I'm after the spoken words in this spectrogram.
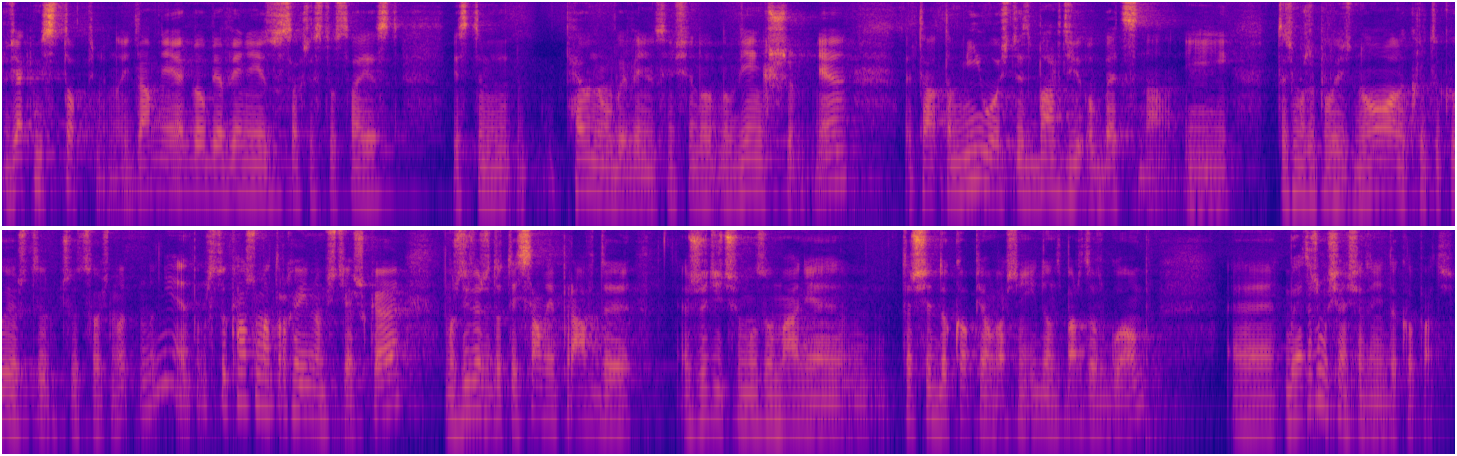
w jakim stopniu. No i dla mnie jakby objawienie Jezusa Chrystusa jest, jest tym pełnym objawieniem, w sensie no, no większym, nie? Ta, ta miłość jest bardziej obecna i ktoś może powiedzieć, no ale krytykujesz czy, czy coś. No, no nie, po prostu każdy ma trochę inną ścieżkę. Możliwe, że do tej samej prawdy Żydzi czy muzułmanie też się dokopią właśnie idąc bardzo w głąb, E, bo ja też musiałem się do niej dokopać.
